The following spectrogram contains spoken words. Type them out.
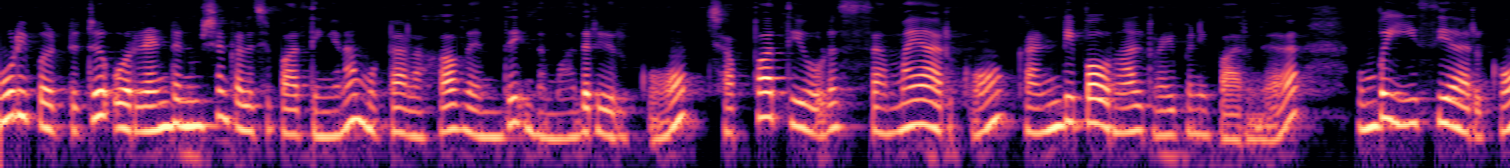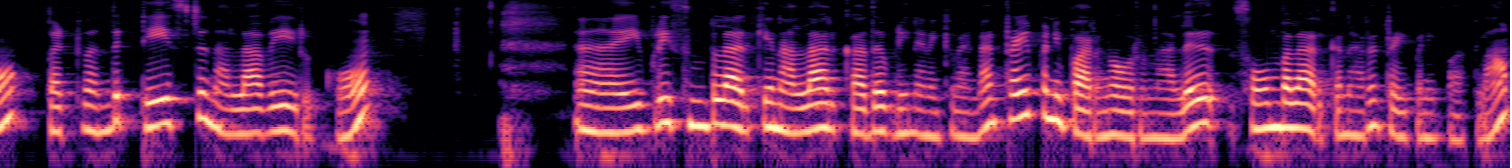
மூடி போட்டுட்டு ஒரு ரெண்டு நிமிஷம் கழித்து பார்த்தீங்கன்னா முட்டை அழகாக வெந்து இந்த மாதிரி இருக்கும். சப்பாத்தியோட செம்மையாக இருக்கும். கண்டிப்பாக ஒரு நாள் ட்ரை பண்ணி பாருங்கள் ரொம்ப ஈஸியாக இருக்கும். பட் வந்து டேஸ்ட்டு நல்லாவே இருக்கும். இப்படி சிம்பிளாக இருக்கே நல்லா இருக்காது அப்படின்னு நினைக்க வேண்டாம். ட்ரை பண்ணி பாருங்கள் ஒரு நாள். சோம்பலாக இருக்க நேரம் ட்ரை பண்ணி பார்க்கலாம்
